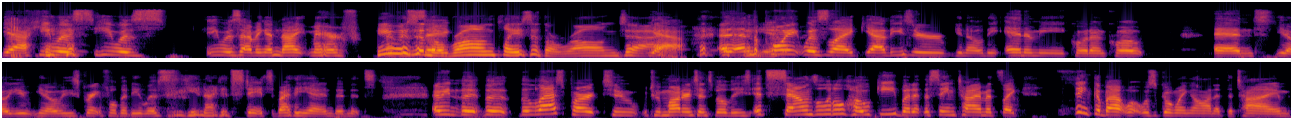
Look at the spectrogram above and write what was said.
yeah he was he was he was having a nightmare He was in the wrong place at the wrong time. yeah and, and the Yeah. point was like yeah these are you know the enemy quote unquote and you know you you know he's grateful that he lives in the united states by the end and it's i mean the the the last part to to modern sensibilities it sounds a little hokey but at the same time it's like think about what was going on at the time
